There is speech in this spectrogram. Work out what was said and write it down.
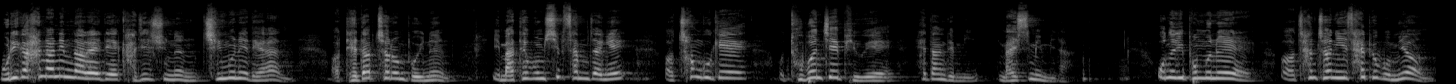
우리가 하나님 나라에 대해 가질 수 있는 질문에 대한 어, 대답처럼 보이는 이 마태복음 13장의 어, 천국의 두 번째 비유에 해당됩니다. 말씀입니다. 오늘 이 본문을 어, 천천히 살펴보면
